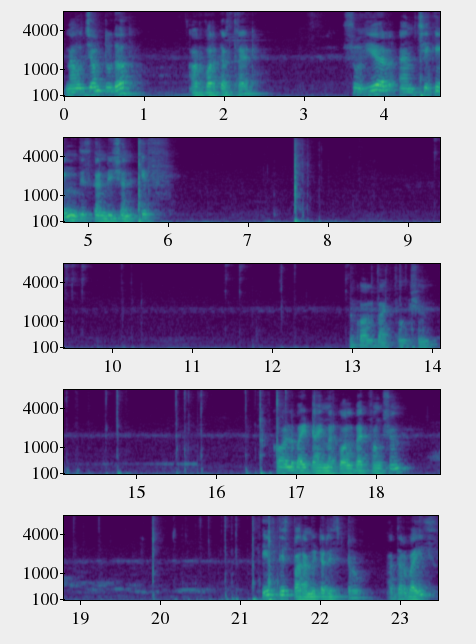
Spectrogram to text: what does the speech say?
Now jump to the our worker thread so here I'm checking this condition. If callback function called by timer callback function if this parameter is true. Otherwise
